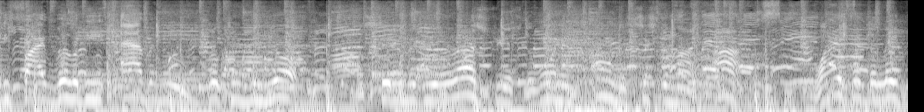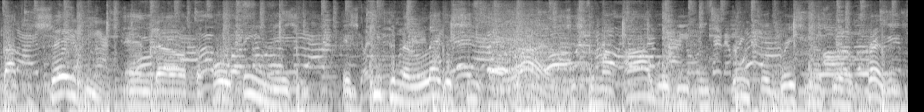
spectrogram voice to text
45 Willoughby Avenue, Brooklyn, New York. I'm sitting with the illustrious, the one and only Sister Ma'ah, wife of the late Dr. Sebi. And uh, the whole theme is is keeping the legacy alive. Sister Ma'ah will be in Springfield, gracing us with her presence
